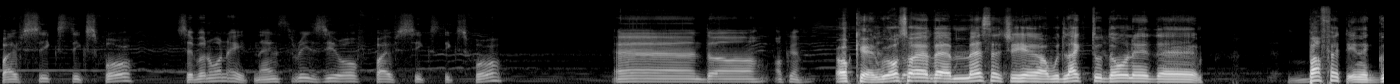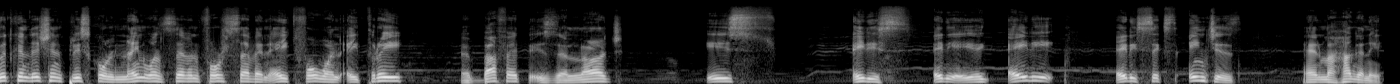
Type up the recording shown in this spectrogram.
5664. 718 930 5664. And, uh, okay. Okay, we also have a message here. I would like to donate uh, buffet in a good condition. Please call 917 478 4183. Uh, Buffett is a large, is 80, 80, 80, 86 inches and mahogany.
